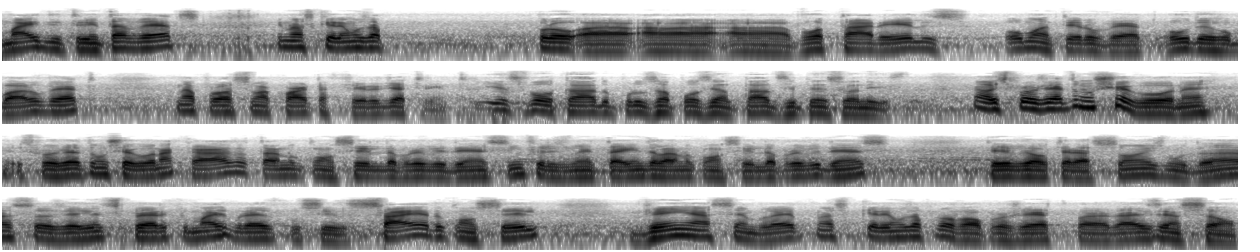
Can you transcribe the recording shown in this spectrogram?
mais de 30 vetos e nós queremos a, a, a, votar eles, ou manter o veto, ou derrubar o veto, na próxima quarta-feira, dia 30. E esse voltado para os aposentados e pensionistas? Não, esse projeto não chegou, né? Esse projeto não chegou na casa, está no Conselho da Previdência, infelizmente está ainda lá no Conselho da Previdência. Teve alterações, mudanças, e a gente espera que o mais breve possível saia do Conselho, venha à Assembleia, porque nós queremos aprovar o projeto para dar isenção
